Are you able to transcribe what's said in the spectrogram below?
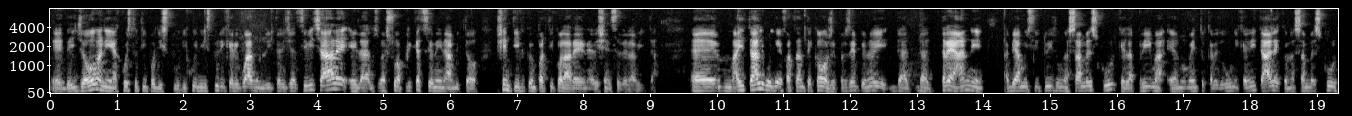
eh, dei giovani a questo tipo di studi, quindi studi che riguardano l'intelligenza artificiale e la, la sua applicazione in ambito scientifico, in particolare nelle scienze della vita. Eh, aiutarli vuol dire fare tante cose, per esempio noi da, da tre anni abbiamo istituito una summer school che è la prima e al momento credo unica in Italia, che è una summer school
